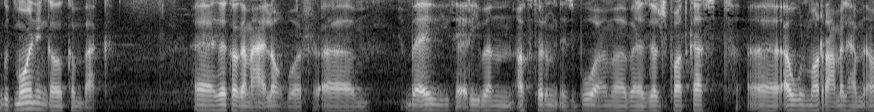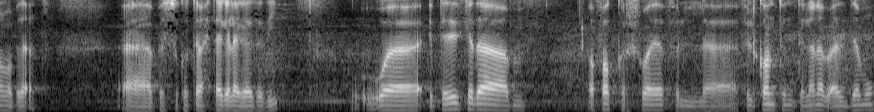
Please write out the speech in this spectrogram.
good morning welcome back ازيكم يا جماعة؟ إيه الأخبار؟ آم، بقالي تقريبا أكتر من أسبوع ما بنزلش بودكاست آه، أول مرة أعملها من أول ما بدأت. آه، بس كنت محتاج الأجازة دي. وابتديت كده أفكر شوية في ال في ال content اللي أنا بقدمه.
